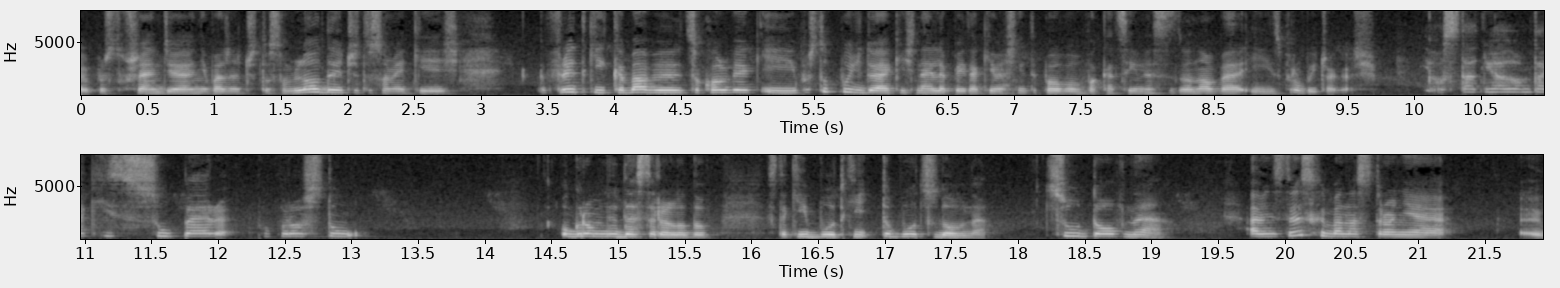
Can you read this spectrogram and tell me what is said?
po prostu wszędzie, nieważne czy to są lody, czy to są jakieś frytki, kebaby, cokolwiek i po prostu pójdź do jakieś najlepiej takie właśnie typowo wakacyjne, sezonowe i spróbuj czegoś. I ostatnio jadłam taki super, po prostu ogromny deser lodowy z takiej budki. To było cudowne. Cudowne. A więc to jest chyba na stronie y,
